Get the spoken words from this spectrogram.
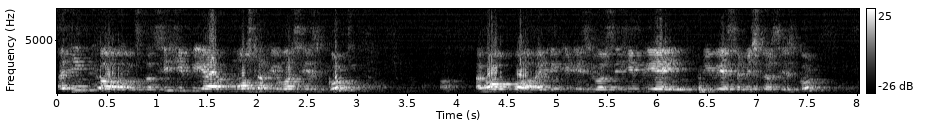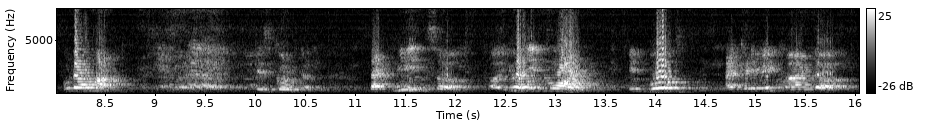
I think uh, the CGPA of most of yours is good. Uh, I hope, uh, I think it is your CGPA in previous semesters is good. Good or not? It is good. That means uh, uh, you are involved in both academic and uh,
